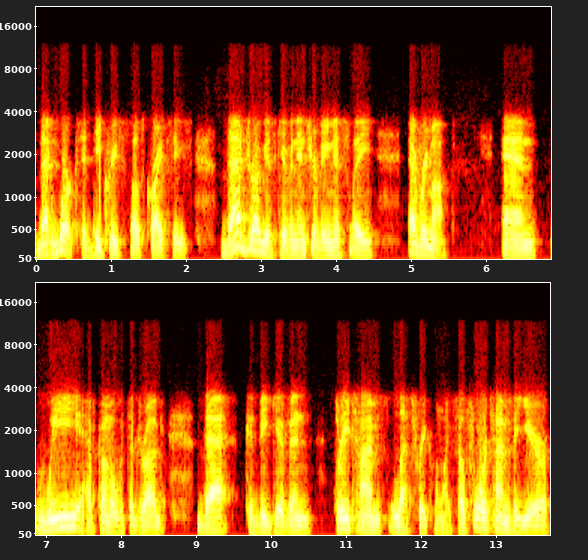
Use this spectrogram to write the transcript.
that works. It decreases those crises. That drug is given intravenously every month. And we have come up with a drug that could be given three times less frequently. So, four times a year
